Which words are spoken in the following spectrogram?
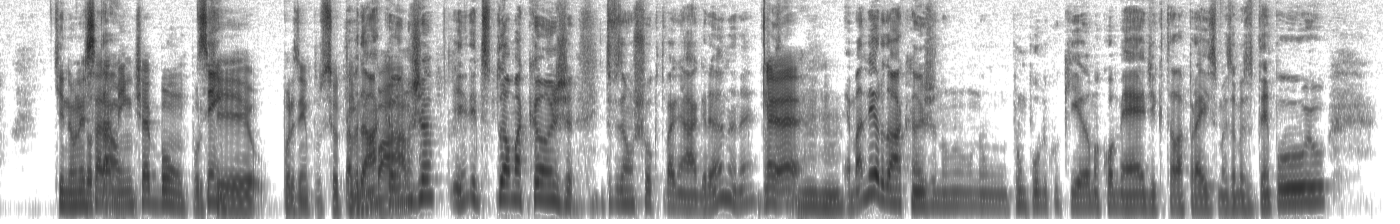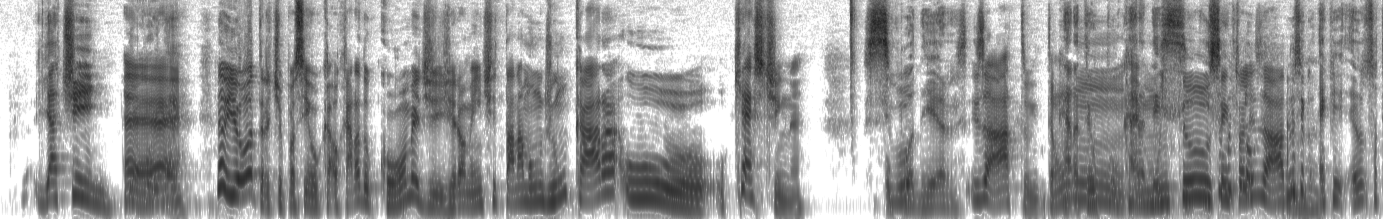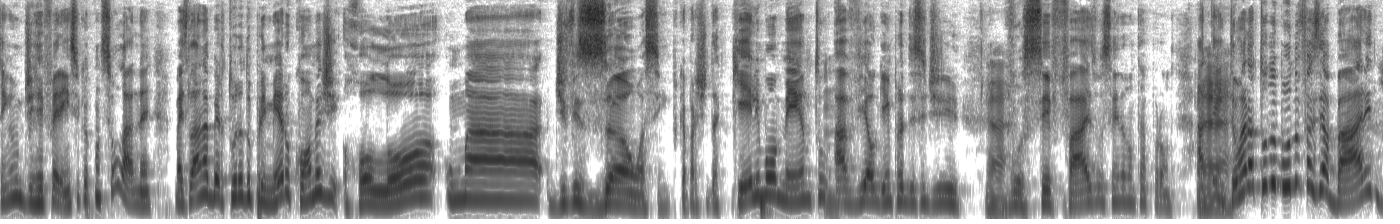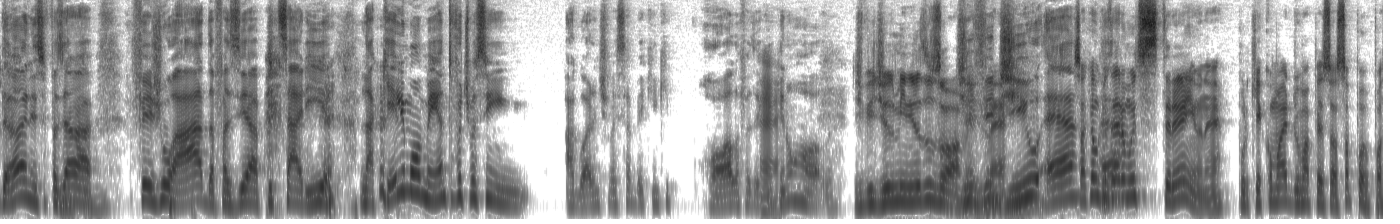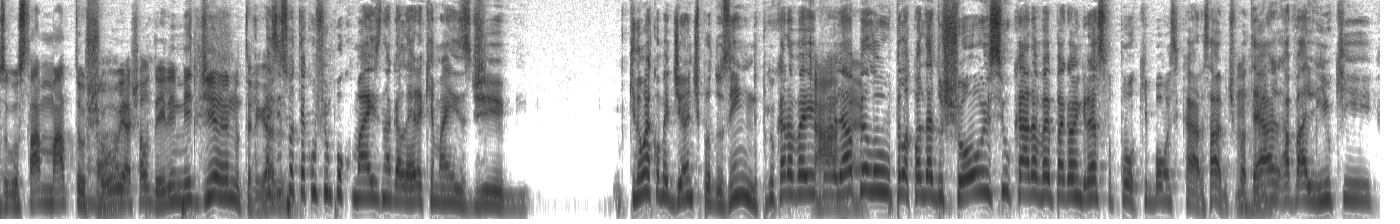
Que não necessariamente é bom, porque, por exemplo, se eu tenho Tava um dar uma bar... canja, e e se tu dar uma canja e tu fizer um show que tu vai ganhar grana, né? É, É maneiro dar uma canja num, num, pra um público que ama comédia, que tá lá pra isso, mas ao mesmo tempo. o- Yatim. É. depois, né? Não, e outra, tipo assim, o, o cara do comedy geralmente tá na mão de um cara o, o casting, né? Se O poder. Exato. Então O cara tem o, o cara é desse- muito isso é muito centralizado. sei- né? é que eu só tenho de referência o que aconteceu lá, né? Mas lá na abertura do primeiro comedy rolou uma divisão, assim. Porque a partir daquele momento havia alguém pra decidir: Hum. É. você faz, você ainda não tá pronto. Até É. então era todo mundo fazia bar e dane-se, fazia feijoada, fazia pizzaria. Naquele momento foi tipo assim: agora a gente vai saber quem que rola fazer, É. quem que não rola. Dividir os meninos dos homens, né? Dividiu, é. Só que é um critério é. muito estranho, né? Porque como é de uma pessoa só, pô, eu posso gostar, amar do teu show Ah. e achar o dele mediano, tá ligado? Mas isso até confio um pouco mais na galera que é mais de. Que não é comediante produzindo, porque o cara vai, vai Ah, olhar é. pelo, pela qualidade do show e se o cara vai pagar o ingresso, fala, pô, que bom esse cara, sabe? Tipo, até a- avalio que,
